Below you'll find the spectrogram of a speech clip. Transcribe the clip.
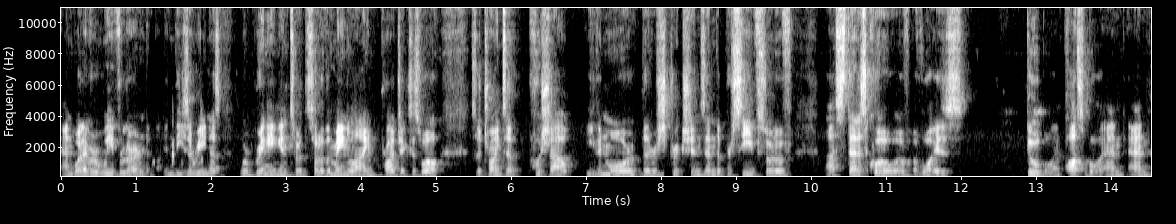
and whatever we've learned in these arenas, we're bringing into the, sort of the mainline projects as well. So trying to push out even more the restrictions and the perceived sort of uh, status quo of, of what is doable and possible, and and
